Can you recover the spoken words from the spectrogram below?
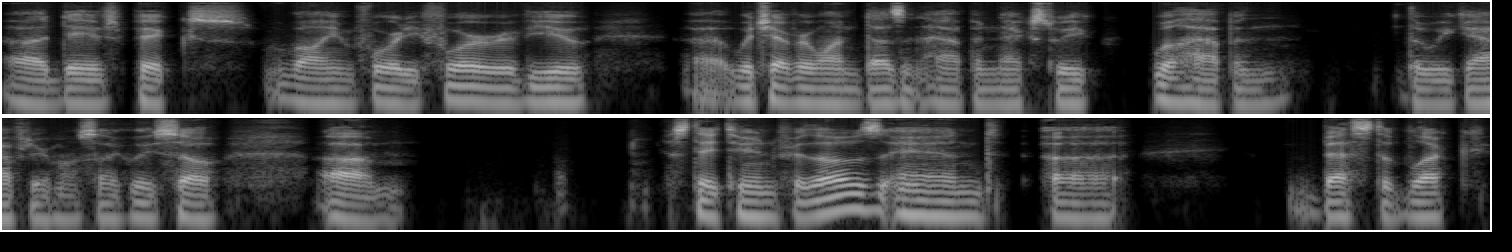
uh, Dave's Picks Volume 44 review. Uh, whichever one doesn't happen next week, will happen the week after, most likely. So, um, stay tuned for those and, uh, best of luck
